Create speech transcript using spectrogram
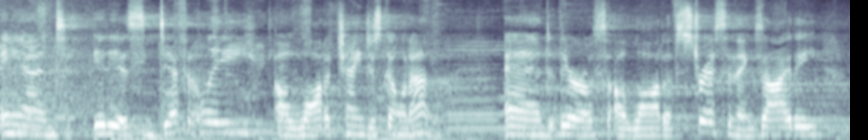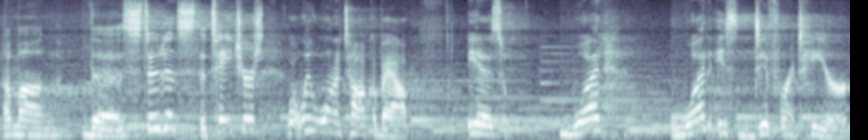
And it is definitely a lot of changes going on. And there's a lot of stress and anxiety among the students, the teachers. What we want to talk about is what what is different here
